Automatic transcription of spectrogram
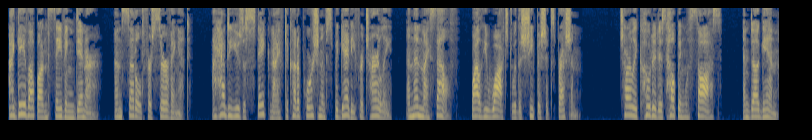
I gave up on saving dinner and settled for serving it. I had to use a steak knife to cut a portion of spaghetti for Charlie and then myself, while he watched with a sheepish expression. Charlie coated his helping with sauce and dug in.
